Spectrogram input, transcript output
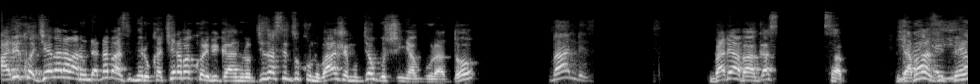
Ariko njyewe bariya bantu ndanabazi mperuka kera bakora ibiganiro byiza sinzi ukuntu baje mu byo gushinyagura do. Bandeze bariya ba gasaro ndabazi pe.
